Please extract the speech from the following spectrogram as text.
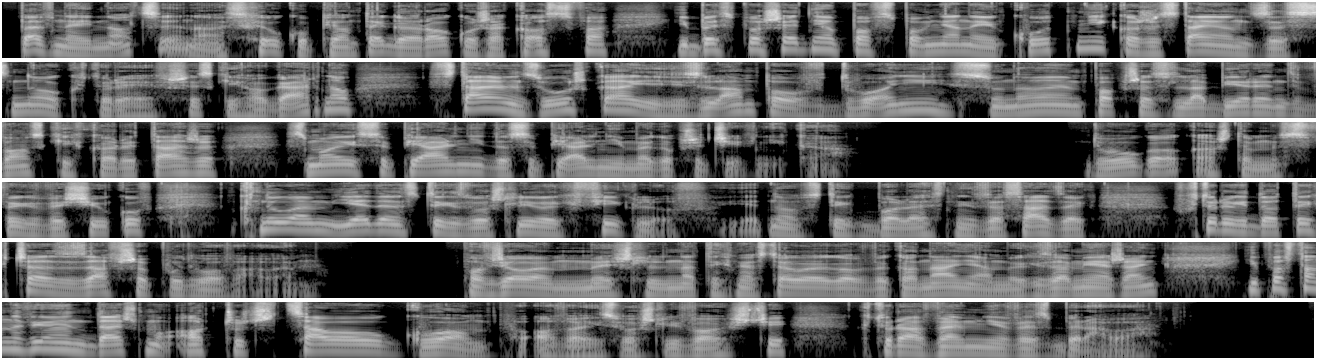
Pewnej nocy, na schyłku piątego roku żakostwa i bezpośrednio po wspomnianej kłótni, korzystając ze snu, który wszystkich ogarnął, wstałem z łóżka i z lampą w dłoni sunąłem poprzez labirynt wąskich korytarzy z mojej sypialni do sypialni mego przeciwnika. Długo, kosztem swych wysiłków, knułem jeden z tych złośliwych figlów, jedną z tych bolesnych zasadzek, w których dotychczas zawsze pudłowałem. Powziąłem myśl natychmiastowego wykonania mych zamierzeń i postanowiłem dać mu odczuć całą głąb owej złośliwości, która we mnie wezbrała.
